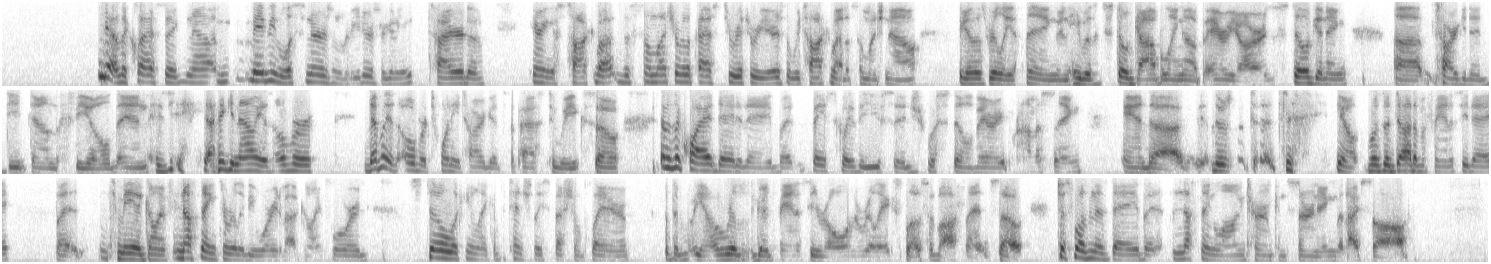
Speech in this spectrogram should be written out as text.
Yeah, the classic. Now, maybe listeners and readers are getting tired of hearing us talk about this so much over the past two or three years that we talk about it so much now because it's really a thing. And he was still gobbling up air yards, still getting uh, targeted deep down the field. And his, I think now he has over, definitely has over 20 targets the past two weeks. So it was a quiet day today, but basically the usage was still very promising. And uh, there's, t- t- you know, was a dud of a fantasy day, but to me, going nothing to really be worried about going forward still looking like a potentially special player with a you know a really good fantasy role and a really explosive offense. So just wasn't his day, but nothing long term concerning that I saw.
